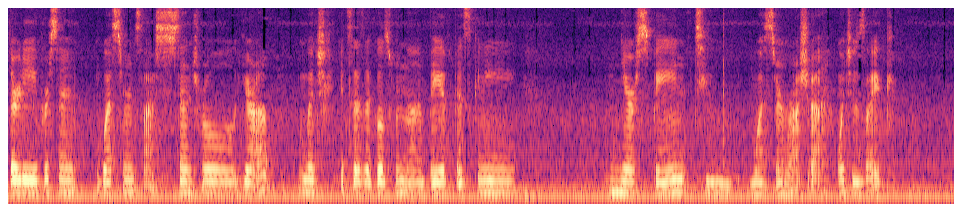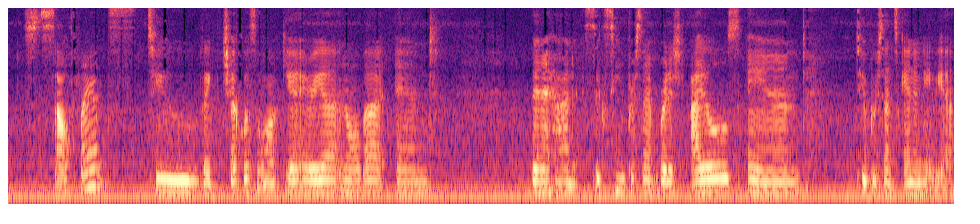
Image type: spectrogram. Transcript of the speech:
38% Western slash Central Europe which it says it goes from the Bay of Biscay near Spain to Western Russia which is like South France to like Czechoslovakia area and all that and then I had 16% British Isles and 2% Scandinavia.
